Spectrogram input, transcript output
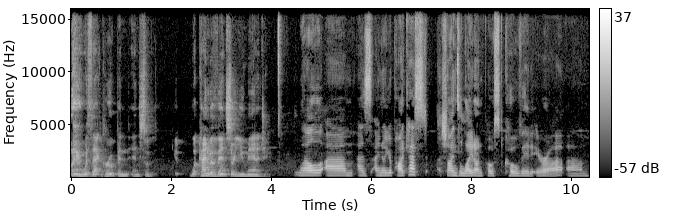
with that group, and, and so what kind of events are you managing? Well, um, as I know, your podcast shines a light on post-COVID era. Um,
